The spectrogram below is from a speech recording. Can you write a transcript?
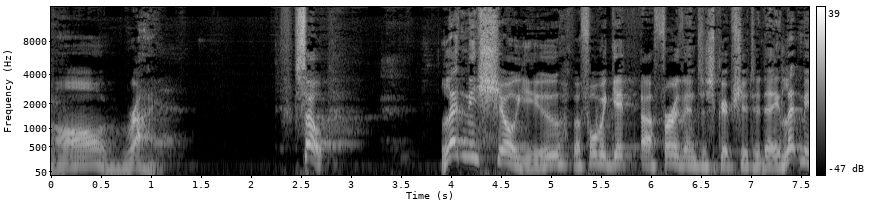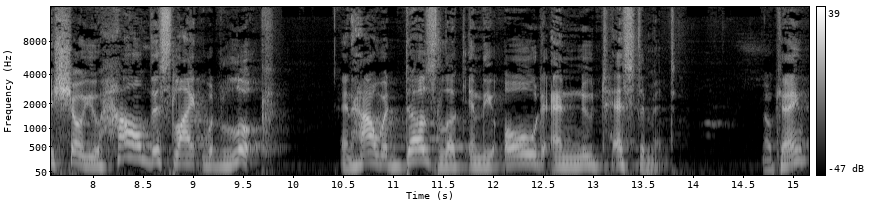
All right. So, let me show you, before we get uh, further into scripture today, let me show you how this light would look and how it does look in the Old and New Testament. Okay?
